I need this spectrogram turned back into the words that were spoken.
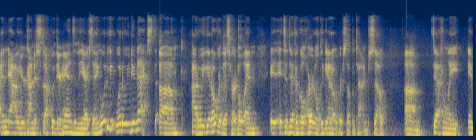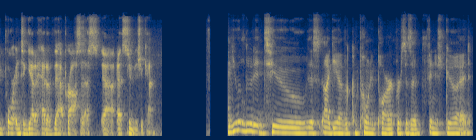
And now you're kind of stuck with your hands in the air saying what do you what do we do next? Um, how do we get over this hurdle? And it, it's a difficult hurdle to get over sometimes. So um, definitely important to get ahead of that process uh, as soon as you can you alluded to this idea of a component part versus a finished good.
